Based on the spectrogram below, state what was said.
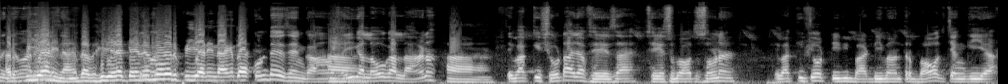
ਜਮਾਂ ਰੁਪਈਆ ਨਹੀਂ ਲੰਘਦਾ ਬਈ ਜਿਹੜਾ ਕਹਿੰਦੇ ਨੇ ਰੁਪਈਆ ਨਹੀਂ ਲੰਘਦਾ। ਕੁੰਡੇ ਸਿੰਘ ਆ ਹਾਂ ਸਹੀ ਗੱਲ ਆ, ਉਹ ਗੱਲ ਆ ਹਨਾ? ਹਾਂ। ਤੇ ਬਾਕੀ ਛੋਟਾ ਜਿਹਾ ਫੇਸ ਆ ਫੇਸ ਬਹੁਤ ਸੋਹਣਾ। ਹੈ। ਤੇ ਬਾਕੀ ਝੋਟੀ ਦੀ ਬਾਡੀ ਬਾਂਤਰ ਬਹੁਤ ਚੰਗੀ ਆ।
